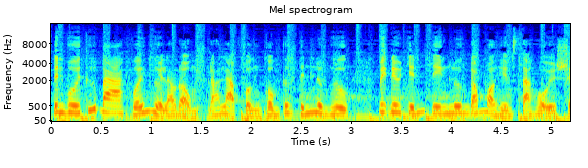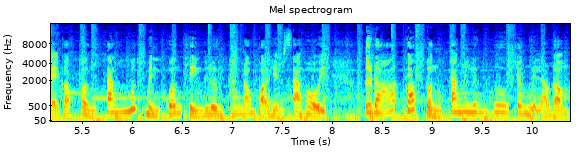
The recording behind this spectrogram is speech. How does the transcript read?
Tin vui thứ ba với người lao động đó là phần công thức tính lương hưu. Việc điều chỉnh tiền lương đóng bảo hiểm xã hội sẽ góp phần tăng mức bình quân tiền lương tháng đóng bảo hiểm xã hội, từ đó góp phần tăng lương hưu cho người lao động.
